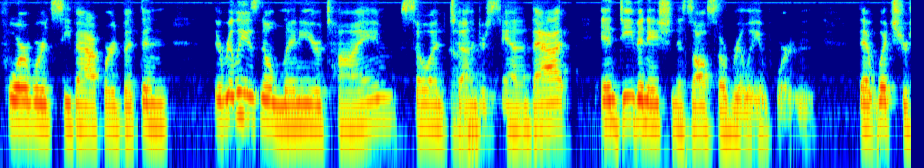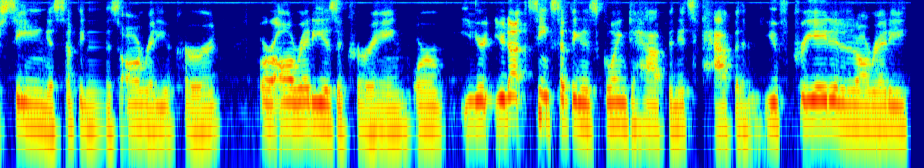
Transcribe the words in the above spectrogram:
forward, see backward, but then there really is no linear time. So to mm-hmm. understand that, and divination is also really important. That what you're seeing is something that's already occurred or already is occurring or you're you're not seeing something that's going to happen. It's happened. You've created it already.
